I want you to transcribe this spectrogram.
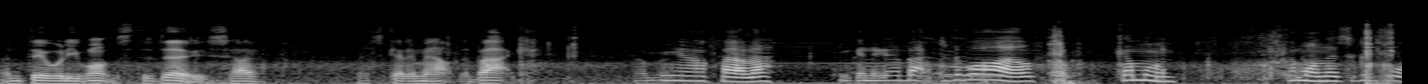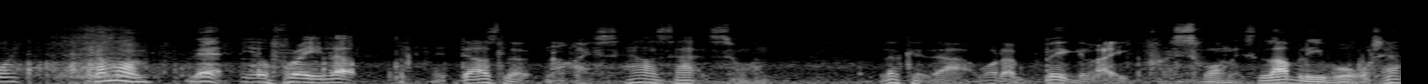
and do what he wants to do. So let's get him out the back. Yeah, fella, you're going to go back to the wild. Come on, come on, there's a good boy. Come on, yeah, you're free. Look, it does look nice. How's that, swan? Look at that, what a big lake for a swan. It's lovely water,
